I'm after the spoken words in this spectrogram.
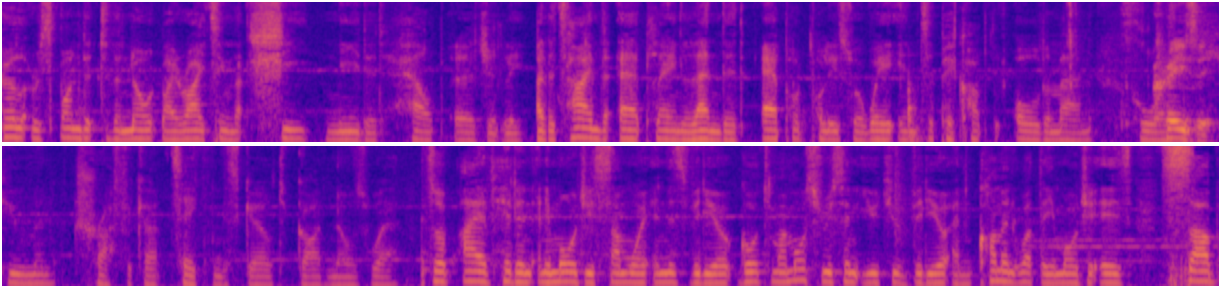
girl responded to the note by writing that she needed help urgently. By the time the airplane landed, airport police were waiting to pick up the older man who was Crazy. a human trafficker taking this girl to God knows where. So I have hidden an emoji somewhere in this video. Go to my most recent YouTube video and comment what the emoji is. Sub,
